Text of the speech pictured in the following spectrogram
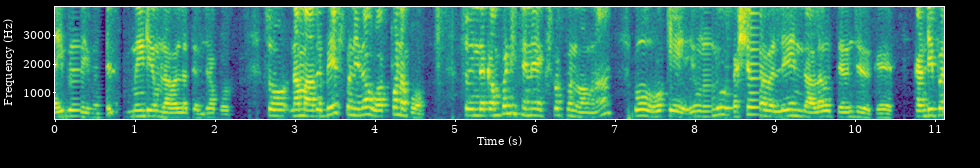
லைப்ரரி வந்து மீடியம் லெவல்ல தெரிஞ்சா போதும். ஸோ நம்ம அதை பேஸ் பண்ணி தான் ஒர்க் பண்ண போவோம் ஸோ இந்த கம்பெனிஸ் என்ன எக்ஸ்பெக்ட் பண்ணுவாங்கன்னா ஓ ஓகே இவங்க வந்து ரஷ்யா லெவல்லே இந்த அளவு தெரிஞ்சிருக்கு. கண்டிப்பா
